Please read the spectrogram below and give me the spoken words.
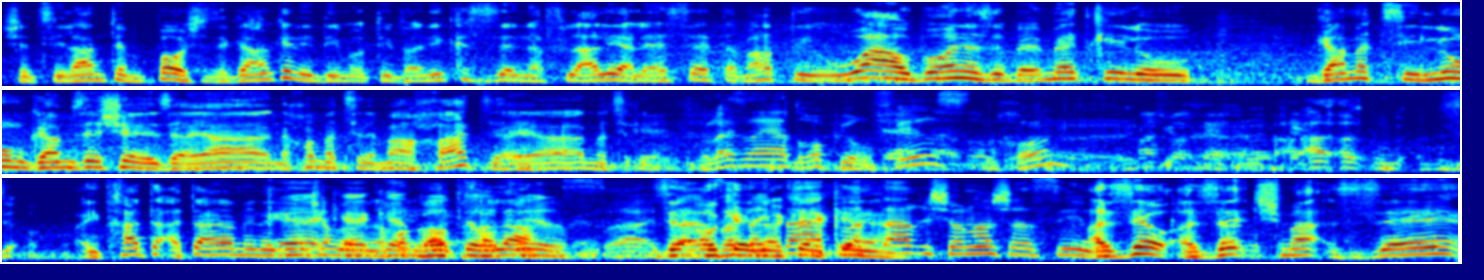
שצילמתם פה, שזה גם כן הדהים אותי, ואני כזה נפלה לי הלסת, אמרתי, וואו, בואנה, זה באמת כאילו, גם הצילום, גם זה שזה היה, נכון, מצלמה אחת? זה היה מצלמה... אולי זה היה Drop Your Fears, נכון? התחלת, אתה מנגן כן, שם, כן, כן, נכון, Drop Your בהתחלה. Fears. זה- זה- זאת הייתה כן, כן. ההקלטה הראשונה שעשינו. אז זהו, אז זה, שמע, זה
